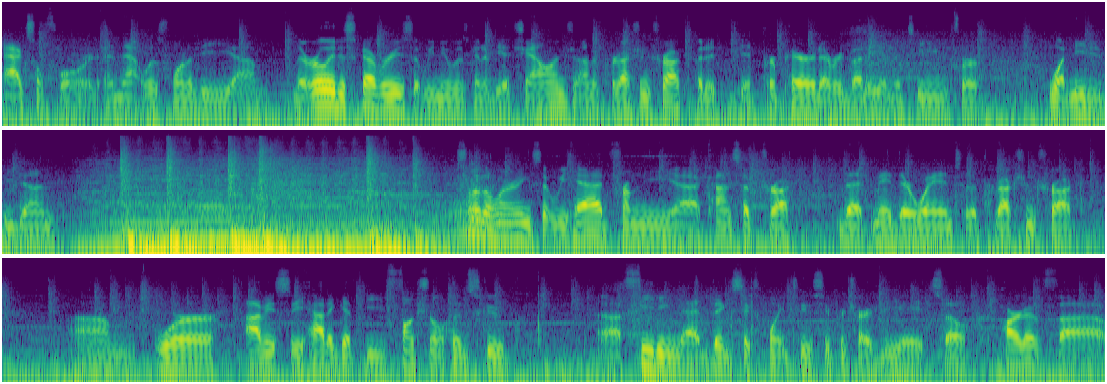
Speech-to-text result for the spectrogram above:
axle forward. And that was one of the, um, the early discoveries that we knew was going to be a challenge on the production truck, but it, it prepared everybody in the team for what needed to be done. Some of the learnings that we had from the uh, concept truck that made their way into the production truck um, were obviously how to get the functional hood scoop uh, feeding that big 6.2 supercharged V8. So part of uh,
